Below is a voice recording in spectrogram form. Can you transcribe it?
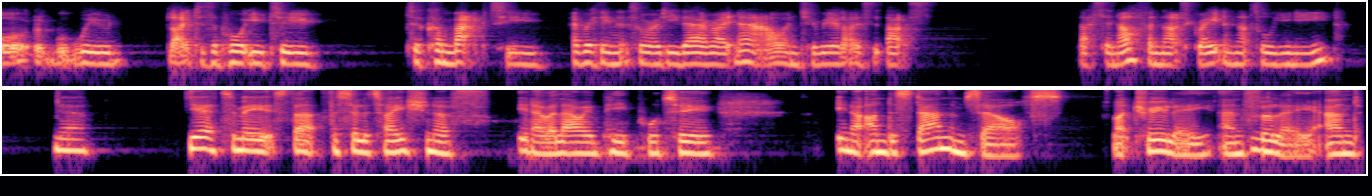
or we would like to support you to to come back to everything that's already there right now and to realize that that's that's enough and that's great and that's all you need Yeah. Yeah, to me it's that facilitation of, you know, allowing people to, you know, understand themselves like truly and Mm. fully and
